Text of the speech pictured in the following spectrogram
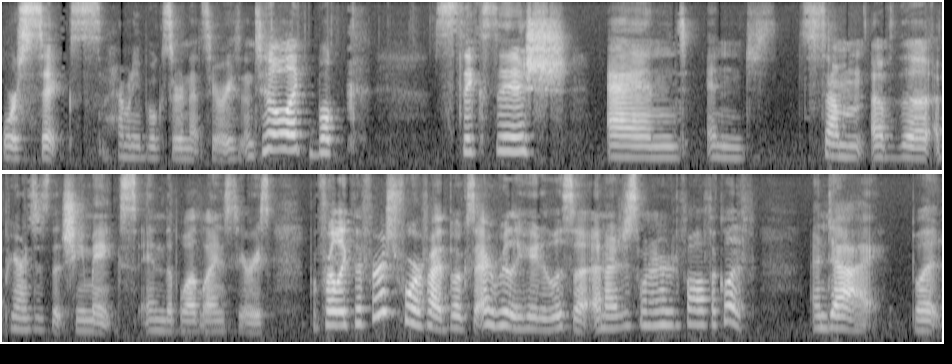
or six, how many books are in that series? Until like book six-ish and and some of the appearances that she makes in the Bloodline series. But for like the first four or five books, I really hated Lissa and I just wanted her to fall off a cliff and die. But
